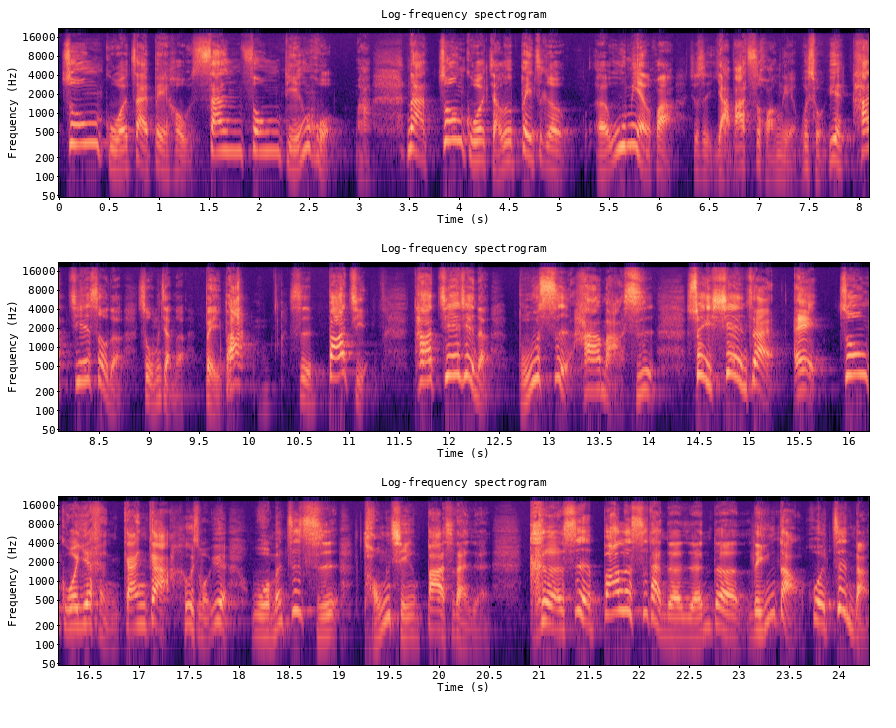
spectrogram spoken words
中国在背后煽风点火啊？那中国假如被这个呃污蔑的话，就是哑巴吃黄连。为什么？因为他接受的是我们讲的北巴，是巴解。他接见的不是哈马斯，所以现在哎，中国也很尴尬。为什么？因为我们支持同情巴勒斯坦人。可是巴勒斯坦的人的领导或政党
